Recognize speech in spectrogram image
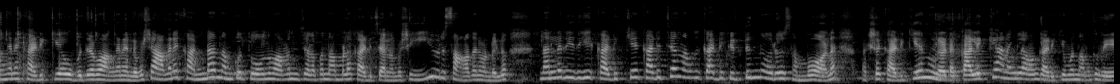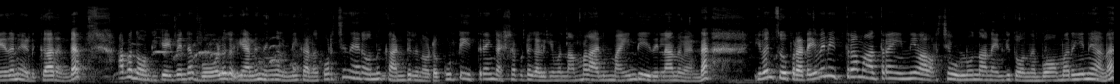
അങ്ങനെ കടിക്കുക ഉപദ്രവം അങ്ങനെയല്ല പക്ഷെ അവനെ കണ്ടാൽ നമുക്ക് തോന്നും അവൻ ചിലപ്പോൾ നമ്മളെ കടിച്ചാണ് പക്ഷേ ഈ ഒരു സാധനം ഉണ്ടല്ലോ. നല്ല രീതിക്ക് കടിക്കുക കടിച്ചാൽ നമുക്ക് കടി കിട്ടുന്ന ഒരു സംഭവമാണ്. പക്ഷെ കടിക്കുകയെന്നില്ല കേട്ടോ. കളിക്കുകയാണെങ്കിൽ അവൻ കടിക്കുമ്പോൾ നമുക്ക് വേദന എടുക്കാറുണ്ട്. അപ്പോൾ നോക്കിക്കുക ഇവന്റെ ബോൾ കളിയാണ് നിങ്ങൾ ഇനി കാണുന്നത്. കുറച്ച് നേരം ഒന്ന് കണ്ടിരുന്നു കേട്ടോ. കുട്ടി ഇത്രയും കഷ്ടപ്പെട്ട് കളിക്കുമ്പോൾ നമ്മൾ ആരും മൈൻഡ് ചെയ്തില്ല എന്ന് വേണ്ട. ഇവൻ സൂപ്പറായിട്ട് ഇവൻ ഇത്ര മാത്രം ഇനി വളർച്ച ഉള്ളൂ എന്നാണ് എനിക്ക് തോന്നുന്നത്. ബോമറീനെയാണ്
